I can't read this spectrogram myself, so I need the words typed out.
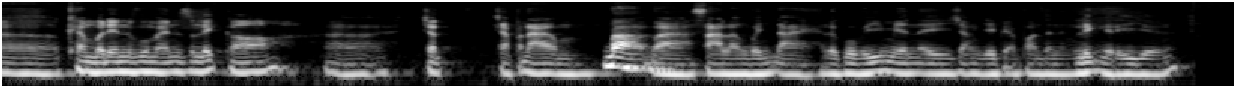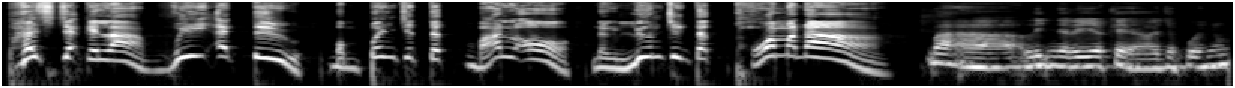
អឺ Cambodian Women's League ក៏អឺចិត្តចាប់ផ្ដើមបាទបាទសារឡើងវិញដែរលោកគូវីមានអីចង់និយាយពាក់ព័ន្ធទៅនឹង League នារីយើងភេសជ្ជៈកីឡា V-Active បំពេញជាតិទឹកបានល្អនិងលឿនជាងទឹកធម្មតាបាទអាលីកនារីអូខេអឺចំពោះខ្ញុំ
